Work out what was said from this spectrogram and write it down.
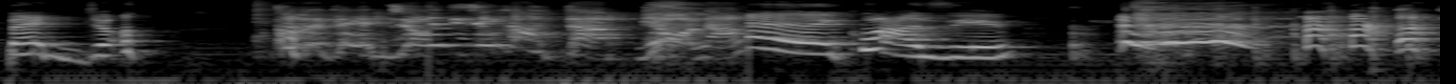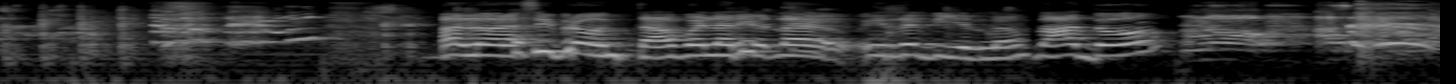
Peggio! Come peggio? Che ti sei fatta? Viola? Eh, quasi! Allora, sei pronta? Vuoi la la- il reveal? Vado? No, aspetta.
